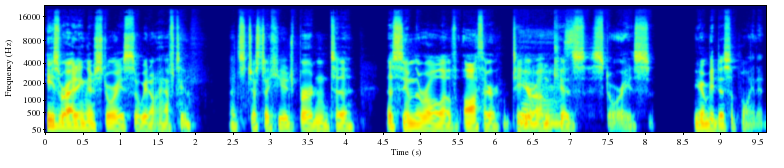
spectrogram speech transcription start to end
He's writing their stories so we don't have to. That's just a huge burden to assume the role of author to your own kids' stories. You're going to be disappointed.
